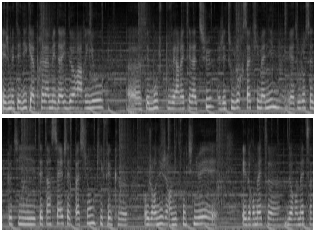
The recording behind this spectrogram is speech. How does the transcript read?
je m'étais dit qu'après la médaille d'or à Rio, euh, c'est bon, je pouvais arrêter là-dessus. J'ai toujours ça qui m'anime. Il y a toujours cette petite étincelle, cette passion qui fait qu'aujourd'hui, j'ai envie de continuer et, remettre, de remettre ça.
